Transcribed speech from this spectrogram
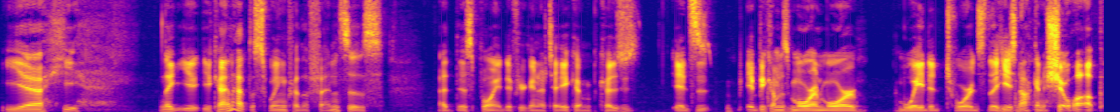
Yeah, he like you. You kind of have to swing for the fences at this point if you're gonna take him because it's it becomes more and more weighted towards the he's not going to show up.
